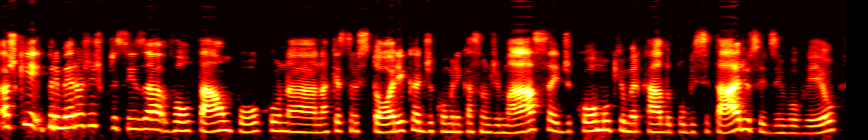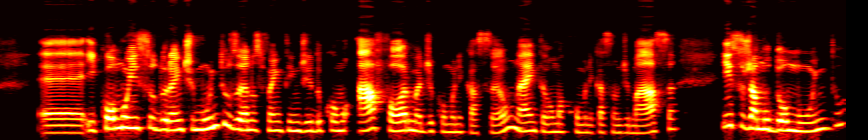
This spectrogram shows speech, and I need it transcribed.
Eu acho que primeiro a gente precisa voltar um pouco na, na questão histórica de comunicação de massa e de como que o mercado publicitário se desenvolveu. É, e como isso durante muitos anos foi entendido como a forma de comunicação, né? Então, uma comunicação de massa. Isso já mudou muito,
